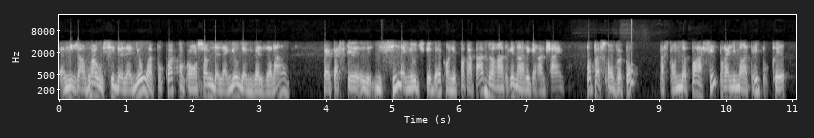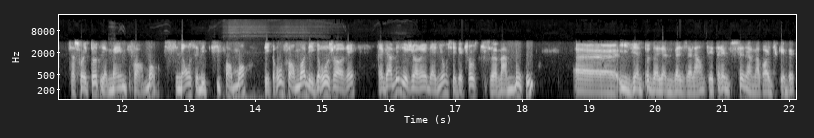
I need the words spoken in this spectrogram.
elle nous envoie aussi de l'agneau. Hein. Pourquoi qu'on consomme de l'agneau de la Nouvelle-Zélande? Ben parce que euh, ici, l'agneau du Québec, on n'est pas capable de rentrer dans les grandes chaînes. Pas parce qu'on veut pas, parce qu'on n'a pas assez pour alimenter pour que ça soit tout le même format. Sinon, c'est des petits formats, des gros formats, des gros jarrets. Regardez les jarrets d'agneau, c'est quelque chose qui se vend beaucoup. Euh, ils viennent tous de la Nouvelle-Zélande. C'est très difficile d'en avoir du Québec.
